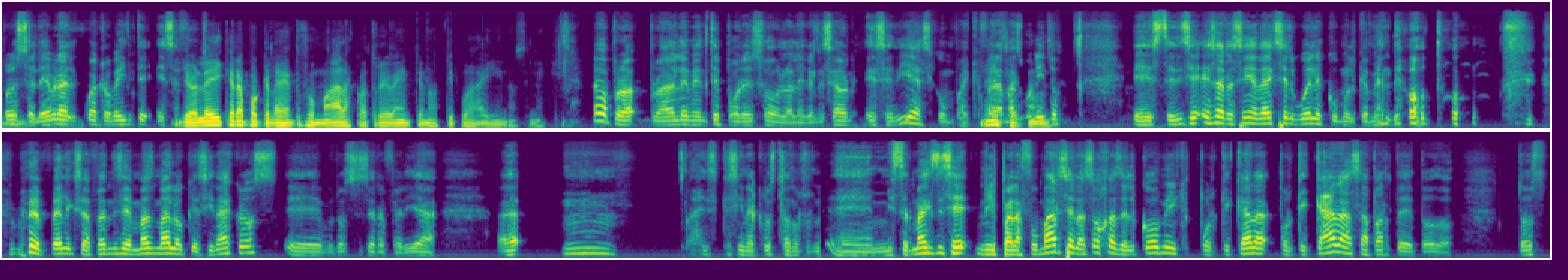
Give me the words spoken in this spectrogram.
por eso celebra el 420 esa Yo fecha. leí que era porque la gente fumaba a las 4 y 20, unos tipos ahí, no sé. No, proba- probablemente por eso la legalizaron ese día, como para que fuera más bonito. Este dice, esa reseña de Axel huele como el camión de Otto. Félix Afán dice, más malo que Sinacros. Eh, no sé si se refería a... mm, ay, es que Sinacros está... Eh, Mr. Max dice, ni para fumarse las hojas del cómic, porque, cara, porque caras aparte de todo. Todos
